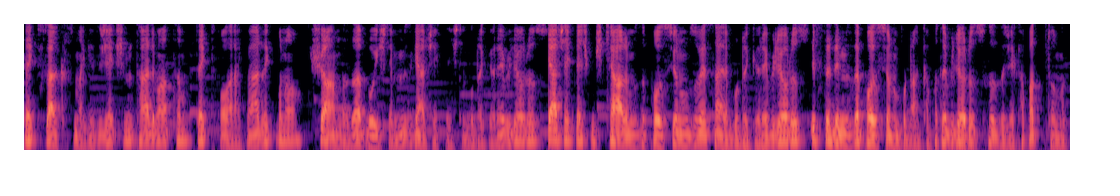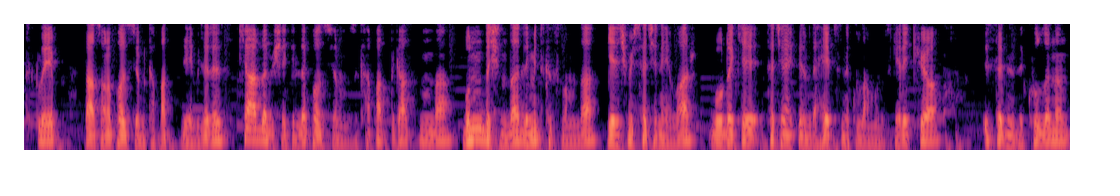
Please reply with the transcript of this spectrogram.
Teklifler kısmına gidecek şimdi talimatım. Teklif olarak verdik bunu. Şu anda da bu işlemimiz gerçekleşti. Burada görebiliyoruz. Gerçekleşmiş karımızı, pozisyonumuzu vesaire burada görebiliyoruz. İstediğimizde pozisyonu buradan kapatabiliyoruz. Hızlıca kapat butonuna tıklayıp daha sonra pozisyonu kapat diyebiliriz. Karda bir şekilde pozisyonumuzu kapattık aslında. Bunun dışında limit kısmında gelişmiş seçeneği var. Buradaki seçeneklerin de hepsini kullanmanız gerekiyor. İstediğinizi kullanın.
